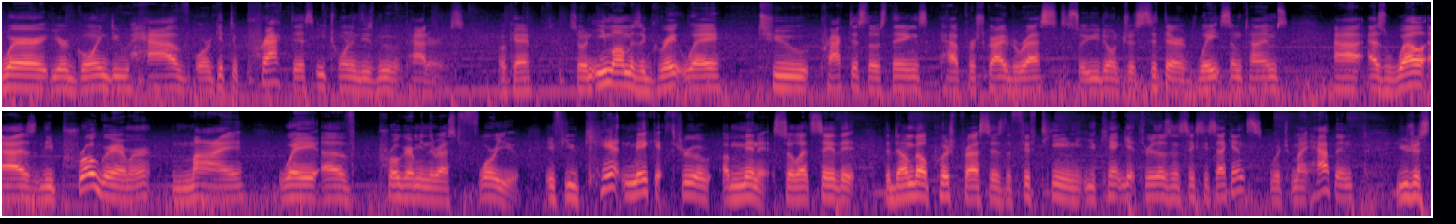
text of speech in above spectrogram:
where you're going to have or get to practice each one of these movement patterns, okay? So an EMOM is a great way to practice those things, have prescribed rest so you don't just sit there and wait sometimes, uh, as well as the programmer, my way of programming the rest for you. If you can't make it through a, a minute, so let's say that the dumbbell push press is the 15, you can't get through those in 60 seconds, which might happen, you just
